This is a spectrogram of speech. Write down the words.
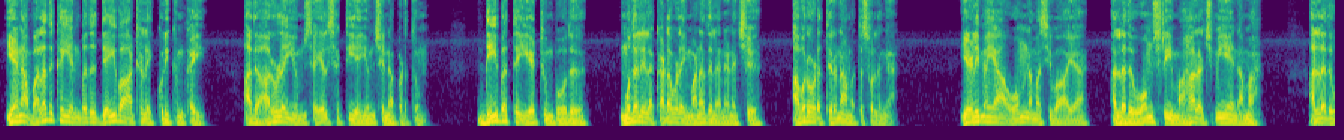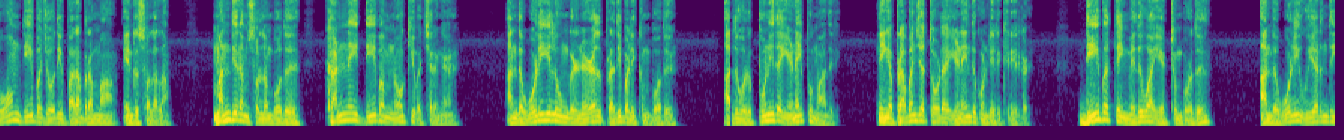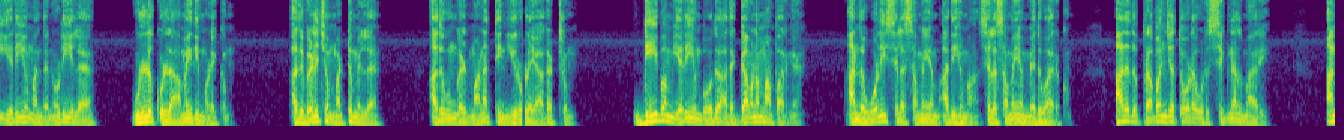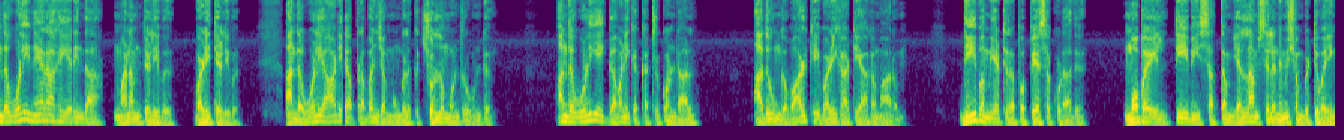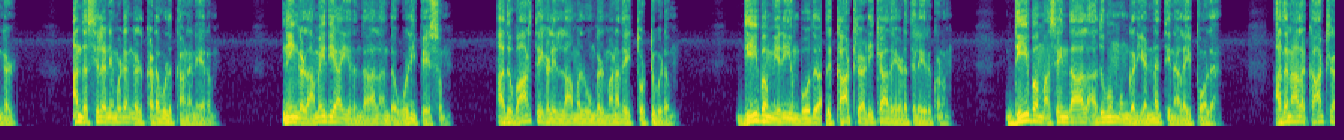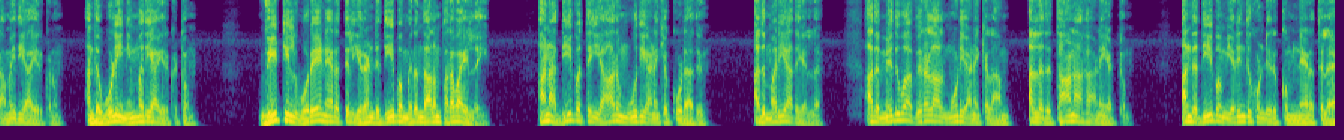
ஏன்னா வலது கை என்பது தெய்வ ஆற்றலை குறிக்கும் கை. அது அருளையும் செயல் சக்தியையும் சின்னப்படுத்தும். தீபத்தை ஏற்றும் போது முதலில கடவுளை மனதுல நினைச்சு அவரோட திருநாமத்தை சொல்லுங்க. எளிமையா ஓம் நம சிவாய அல்லது ஓம் ஸ்ரீ மகாலட்சுமியே நம அல்லது ஓம் தீபஜோதி பரபிரம்மா என்று சொல்லலாம். மந்திரம் சொல்லும்போது கண்ணை தீபம் நோக்கி வச்சிருங்க. அந்த ஒளியில் உங்கள் நிழல் பிரதிபலிக்கும் போது அது ஒரு புனித இணைப்பு மாதிரி. நீங்க பிரபஞ்சத்தோட இணைந்து கொண்டிருக்கிறீர்கள். தீபத்தை மெதுவா ஏற்றும்போது அந்த ஒளி உயர்ந்து எரியும் அந்த நொடியில உள்ளுக்குள்ள அமைதி முளைக்கும். அது வெளிச்சம் மட்டுமில்ல அது உங்கள் மனத்தின் இருளை அகற்றும். தீபம் எரியும் போது அதை கவனமா பாருங்க. அந்த ஒளி சில சமயம் அதிகமா சில சமயம் மெதுவா இருக்கும். அது பிரபஞ்சத்தோட ஒரு சிக்னல் மாதிரி அந்த ஒளி நேராக எரிந்தா மனம் தெளிவு வழி தெளிவு. அந்த ஒளி ஆடிய பிரபஞ்சம் உங்களுக்கு சொல்லும் ஒன்று உண்டு. அந்த ஒளியை கவனிக்க கற்றுக்கொண்டால் அது உங்க வாழ்க்கை வழிகாட்டியாக மாறும். தீபம் ஏற்றுறப்போ பேசக்கூடாது. மொபைல் டிவி சத்தம் எல்லாம் சில நிமிஷம் விட்டு வையுங்கள். அந்த சில நிமிடங்கள் கடவுளுக்கான நேரம். நீங்கள் அமைதியாயிருந்தால் அந்த ஒளி பேசும். அது வார்த்தைகள் இல்லாமல் உங்கள் மனதை தொட்டுவிடும். தீபம் எரியும் போது அது காற்று அடிக்காத இடத்துல இருக்கணும். தீபம் அசைந்தால் அதுவும் உங்கள் எண்ணத்தின் அலை போல. அதனால காற்று அமைதியாயிருக்கணும். அந்த ஒளி நிம்மதியா இருக்கட்டும் வீட்டில் ஒரே நேரத்தில் இரண்டு தீபம் இருந்தாலும் பரவாயில்லை. ஆனா தீபத்தை யாரும் ஊதி அணைக்க கூடாது. அது மரியாதை அல்ல. அதை மெதுவா விரலால் மூடி அணைக்கலாம் அல்லது தானாக அணையட்டும். அந்த தீபம் எரிந்து கொண்டிருக்கும் நேரத்துல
